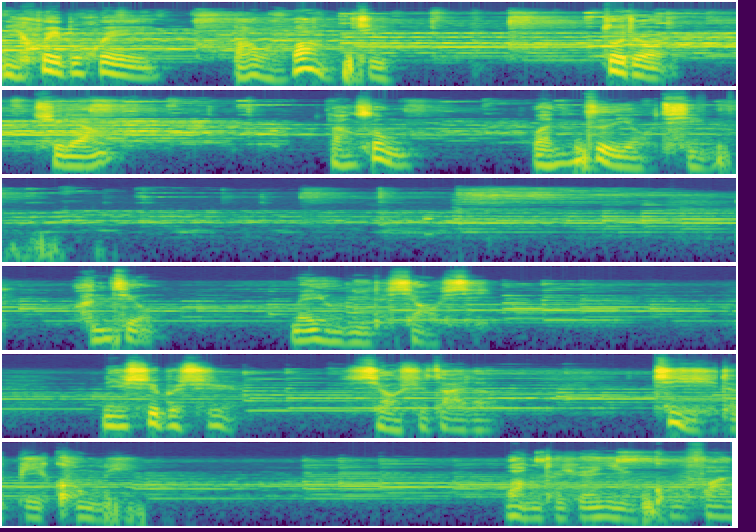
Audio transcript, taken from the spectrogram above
你会不会把我忘记？作者：曲梁，朗诵：文字有情。很久没有你的消息，你是不是消失在了记忆的鼻孔里？望着远影孤帆。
